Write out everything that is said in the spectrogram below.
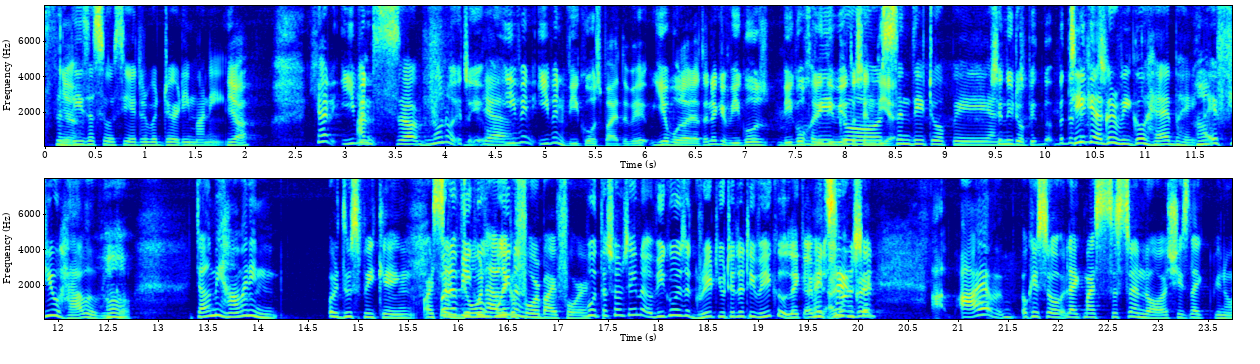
Cindy's associated with dirty money. yeah यार even I'm so no no it's Yeah. even even Vigos by the way ये बोला जाता है ना कि Vigos Vigo खरीदी हुई है तो सिंधी है सिंधी टोपी and- सिंधी टोपी but, but the ठीक thing है is- अगर वीगो है भाई इफ यू हैव अ वीगो टेल मी हाउ मेनी Urdu speaking or But some a Vigo- don't have like wait a na- 4x4. Well, that's what I'm saying. A Vigo is a great utility vehicle. Like I mean, It's I a don't understand. great- I I have okay, so like my sister-in-law, she's like you know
